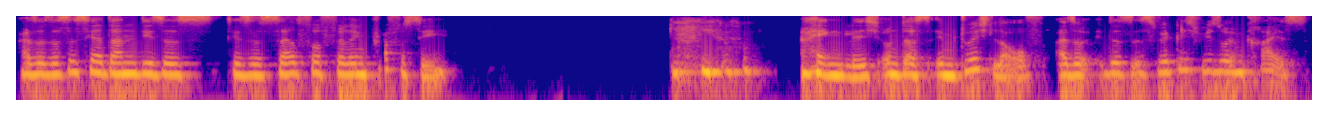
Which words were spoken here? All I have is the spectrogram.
Also das ist ja dann dieses, dieses Self-Fulfilling Prophecy. Ja. Eigentlich. Und das im Durchlauf. Also das ist wirklich wie so im Kreis.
